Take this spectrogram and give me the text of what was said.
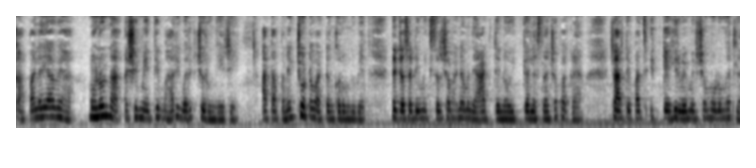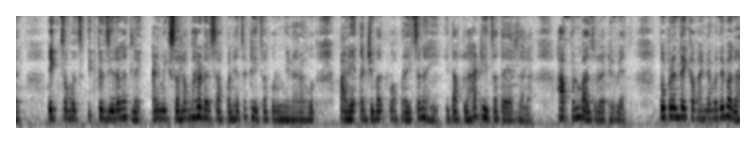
कापायला याव्या. म्हणून ना अशी मेथी बारीक बारीक चिरून घ्यायची. आता आपण एक छोटं वाटण करून घेऊयात. त्याच्यासाठी मिक्सरच्या भांड्यामध्ये आठ ते नऊ इतक्या लसणाच्या पाकळ्या चार ते पाच इतक्या हिरव्या मिरच्या मोडून घातल्यात. एक चमच इतकं जिरं घातलं आहे आणि मिक्सरला भरड असा आपण ह्याचा ठेचा करून घेणार आहोत. पाणी अजिबात वापरायचं नाही. इथं आपला हा ठेचा तयार झाला. हा आपण बाजूला ठेवूयात. तोपर्यंत एका भांड्यामध्ये बघा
